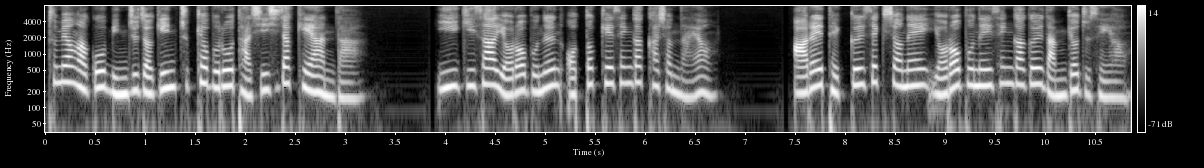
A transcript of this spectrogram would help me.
투명하고 민주적인 축협으로 다시 시작해야 한다. 이 기사 여러분은 어떻게 생각하셨나요? 아래 댓글 섹션에 여러분의 생각을 남겨주세요.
